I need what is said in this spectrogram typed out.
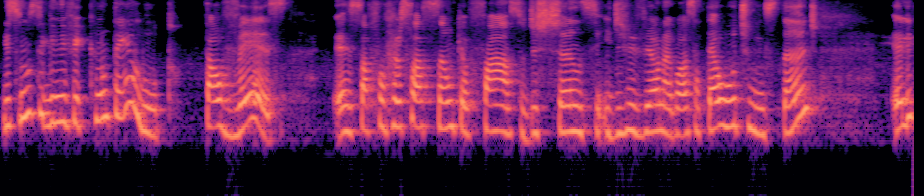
Isso não significa que não tenha luto. Talvez essa forçação que eu faço de chance e de viver o negócio até o último instante, ele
